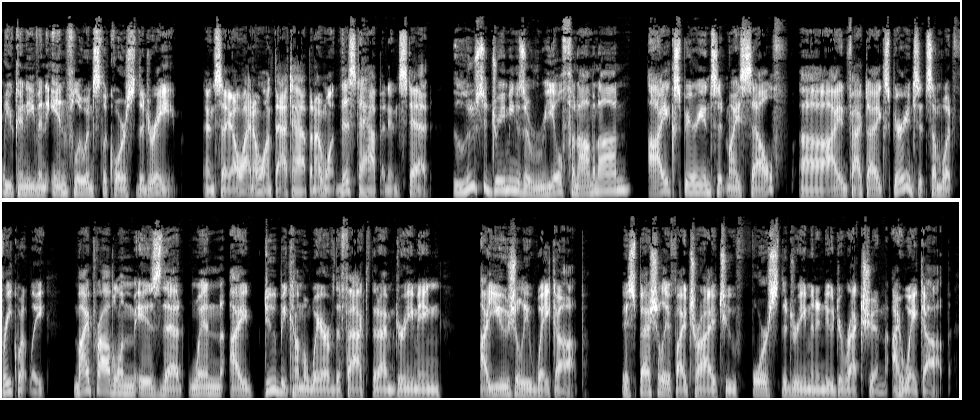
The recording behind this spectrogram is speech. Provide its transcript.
you can even influence the course of the dream and say, "Oh, I don't want that to happen. I want this to happen instead." Lucid dreaming is a real phenomenon. I experience it myself. Uh, I, in fact, I experience it somewhat frequently. My problem is that when I do become aware of the fact that I'm dreaming, I usually wake up, especially if I try to force the dream in a new direction. I wake up.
